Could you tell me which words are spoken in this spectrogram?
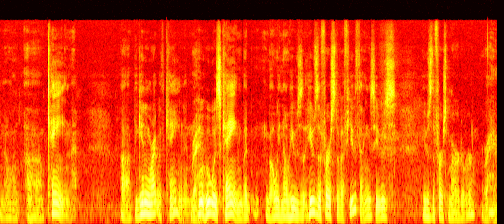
You know, uh, Cain, uh, beginning right with Cain, and Right. who, who was Cain? But well, we know he was he was the first of a few things. He was he was the first murderer, Right.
